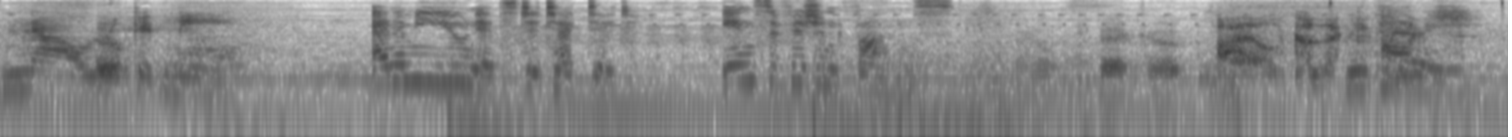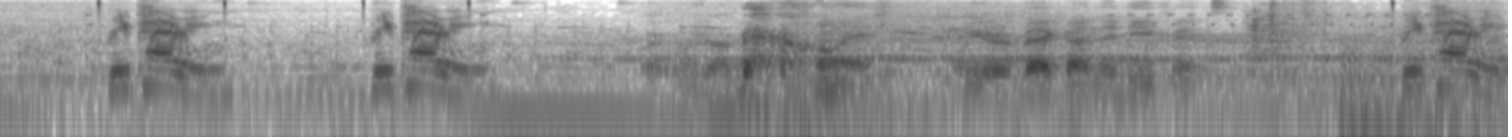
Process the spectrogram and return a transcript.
Now look at me. Enemy units detected. Insufficient funds. We'll back up. I'll collect the Repairing. goods. Repairing. Repairing. Right, We are back on. We are back on the defense. Repairing.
